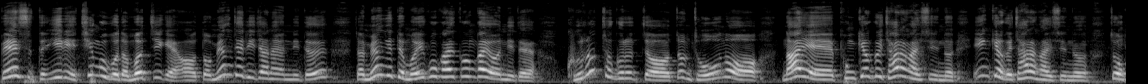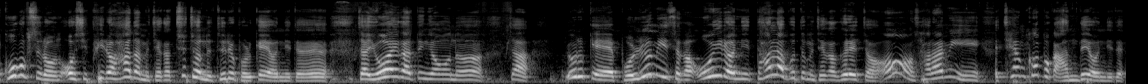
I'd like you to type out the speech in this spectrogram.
베스트 1위 친구보다 멋지게 어, 또 명절이잖아요 언니들. 자, 명절 때 뭐 입고 갈 건가요 언니들? 그렇죠 그렇죠. 좀 좋은 옷 나의 품격을 자랑할 수 있는 인격을 자랑할 수 있는 좀 고급스러운 옷이 필요하다면 제가 추천을 드려볼게요 언니들. 자, 요 아이 같은 경우는 자 요렇게 볼륨이 있어가 오히려 언니 달라붙으면 제가 그랬죠. 어, 사람이 체형 커버가 안 돼요, 언니들.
